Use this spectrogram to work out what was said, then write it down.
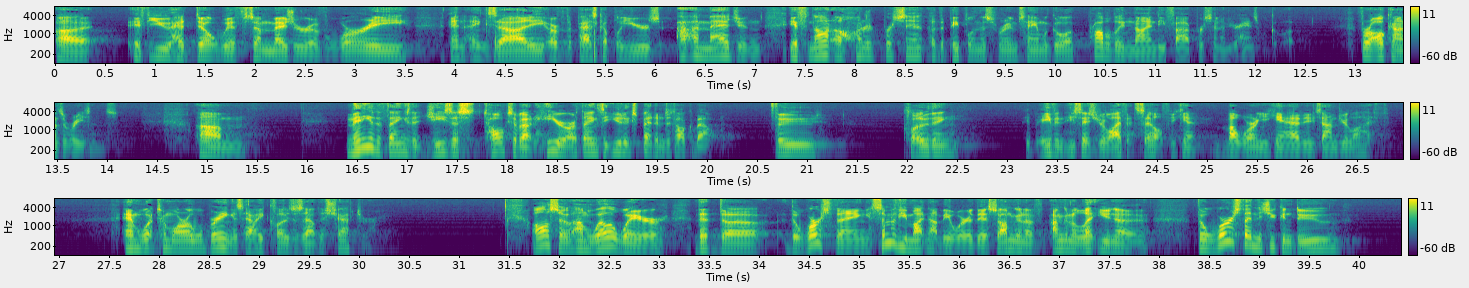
uh, if you had dealt with some measure of worry and anxiety over the past couple of years, I imagine if not 100% of the people in this room's hand would go up, probably 95% of your hands would go up for all kinds of reasons. Um, many of the things that Jesus talks about here are things that you'd expect him to talk about food, clothing, even he says your life itself. You can't, by worrying, you can't add any time to your life. And what tomorrow will bring is how he closes out this chapter. Also, I'm well aware that the, the worst thing, some of you might not be aware of this, so I'm going to I'm going to let you know. The worst thing that you can do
